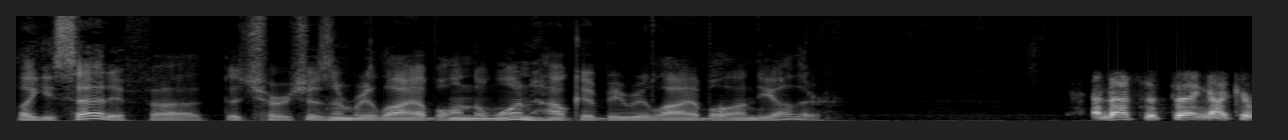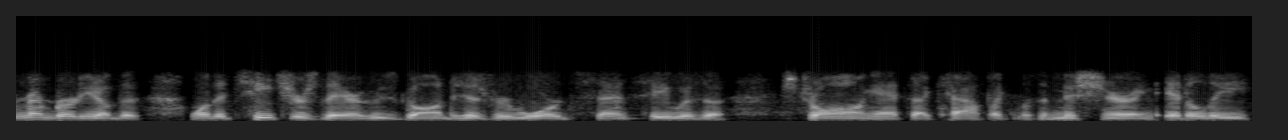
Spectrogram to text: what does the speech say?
like you said, if uh, the church isn't reliable on the one, how could it be reliable on the other? And that's the thing. I can remember, you know, the, one of the teachers there who's gone to his reward since. He was a strong anti-Catholic, was a missionary in Italy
